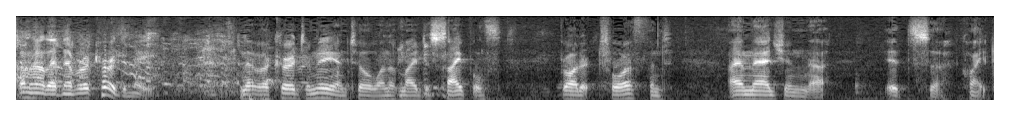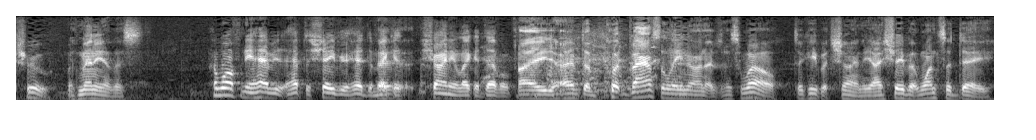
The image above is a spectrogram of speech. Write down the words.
Somehow that never occurred to me. Never occurred to me until one of my disciples brought it forth, and I imagine uh, it's uh, quite true with many of us. How often do you have, you have to shave your head to make it shiny like a devil? I, I have to put Vaseline on it as well to keep it shiny. I shave it once a day.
